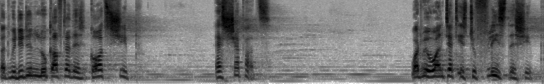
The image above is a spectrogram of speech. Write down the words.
That we didn't look after the, God's sheep as shepherds what we wanted is to fleece the sheep.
